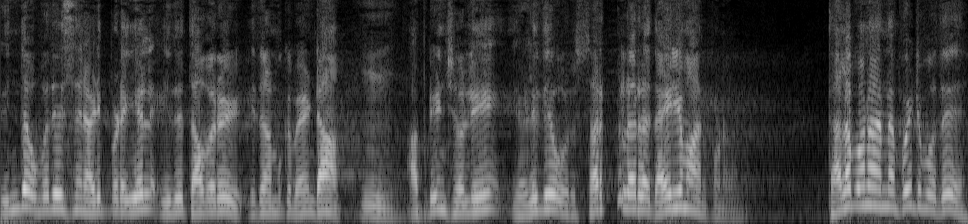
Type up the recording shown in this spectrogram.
இந்த உபதேசத்தின் அடிப்படையில் இது தவறு இது நமக்கு வேண்டாம் அப்படின்னு சொல்லி எழுதி ஒரு சர்க்குலரை தைரியமா இருக்கணும். தலை போனா என்ன போயிட்டு போகுது?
